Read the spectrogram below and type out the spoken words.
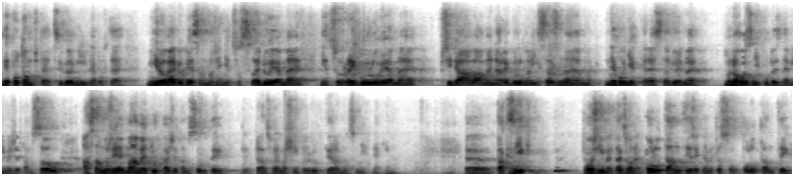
My potom v té civilní nebo v té mírové době samozřejmě něco sledujeme, něco regulujeme, přidáváme na regulovaný seznam, nebo některé sledujeme, mnoho z nich vůbec nevíme, že tam jsou. A samozřejmě máme tucha, že tam jsou ty transformační produkty, ale moc o nich nevíme. Pak z nich tvoříme takzvané polutanty, řekneme, to jsou polutanty,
